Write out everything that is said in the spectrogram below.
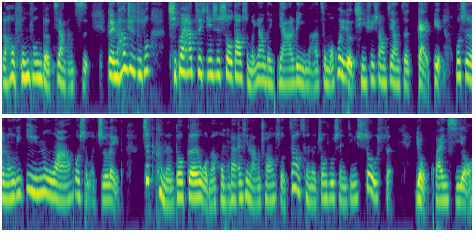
然后疯疯的这样子，对，然后就是说奇怪，他最近是受到什么样的压力吗？怎么会有情绪上这样子的改变，或是很容易易怒啊，或什么之类的？这可能都跟我们红斑性狼疮所造成的中枢神经受损有关系哦。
